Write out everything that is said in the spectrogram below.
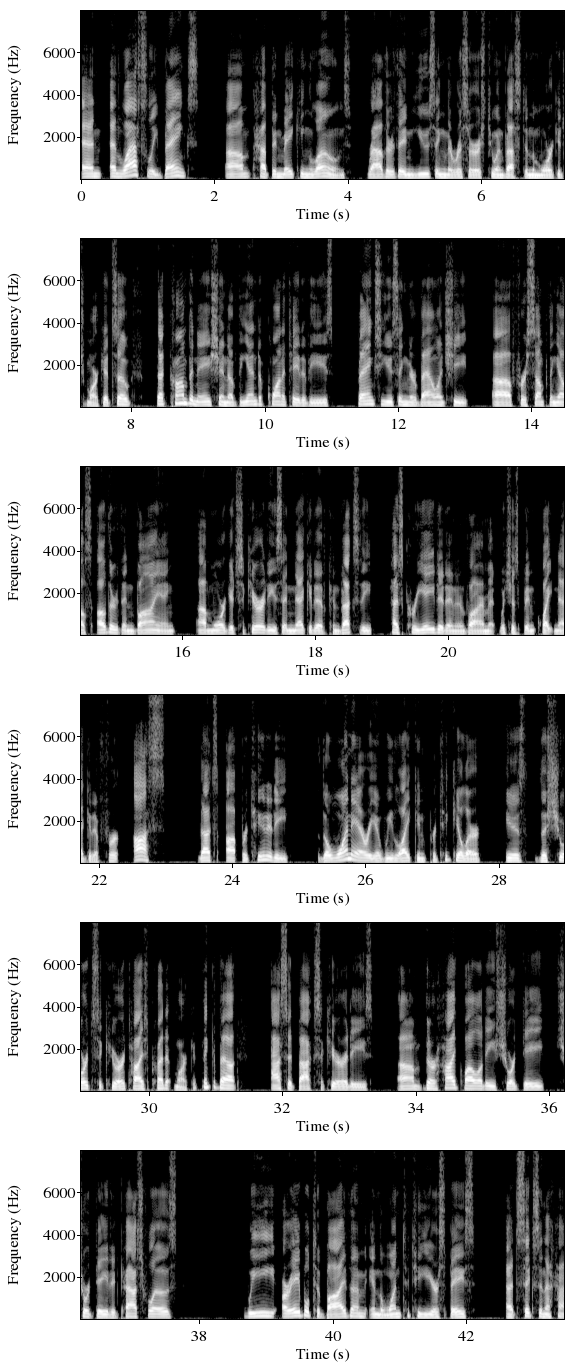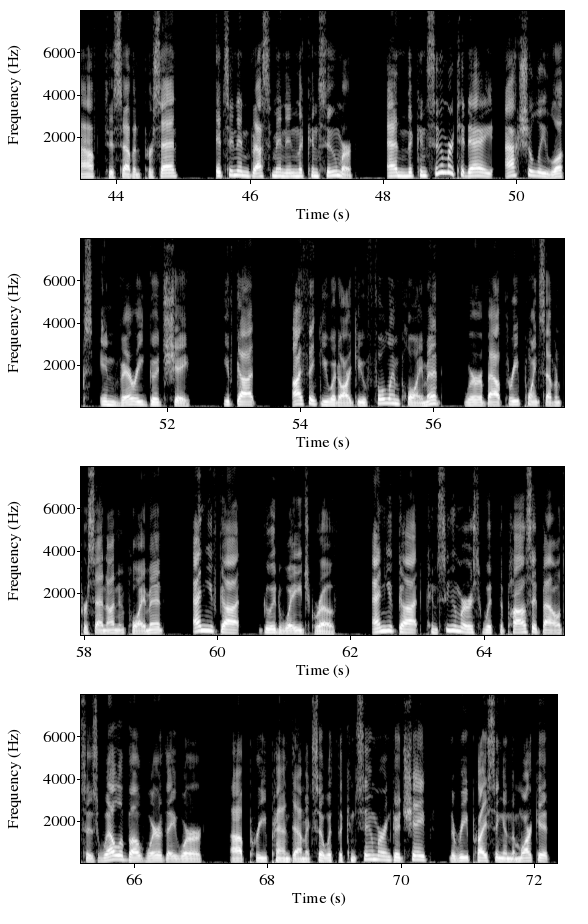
And, and lastly, banks um, have been making loans rather than using the reserves to invest in the mortgage market. So that combination of the end of quantitative ease banks using their balance sheet uh, for something else other than buying uh, mortgage securities and negative convexity has created an environment which has been quite negative. For us, that's opportunity. The one area we like in particular is the short securitized credit market. Think about asset backed securities. Um, they're high quality, short date, short dated cash flows we are able to buy them in the one to two year space at six and a half to seven percent. It's an investment in the consumer. And the consumer today actually looks in very good shape. You've got, I think you would argue, full employment. We're about 3.7% unemployment. And you've got good wage growth. And you've got consumers with deposit balances well above where they were uh, pre pandemic. So, with the consumer in good shape, the repricing in the market,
